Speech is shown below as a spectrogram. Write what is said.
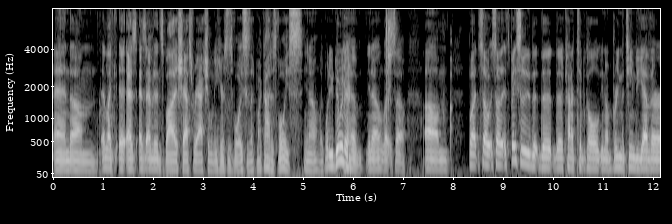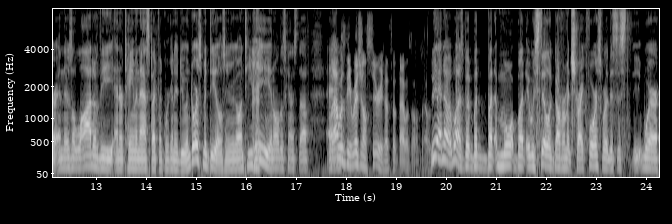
And um, and like as as evidenced by Shaft's reaction when he hears his voice, he's like, "My God, his voice!" You know, like what are you doing Mm-hmm. to him? You know, like so. Um, but so so it's basically the, the the kind of typical you know bring the team together, and there's a lot of the entertainment aspect, like we're going to do endorsement deals, and you're going to go on TV Mm-hmm. and all this kind of stuff. And, Well, that was the original series. That's what that was. All. That was yeah, no, it was, but but but more, but it was still a government strike force. Where this is where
